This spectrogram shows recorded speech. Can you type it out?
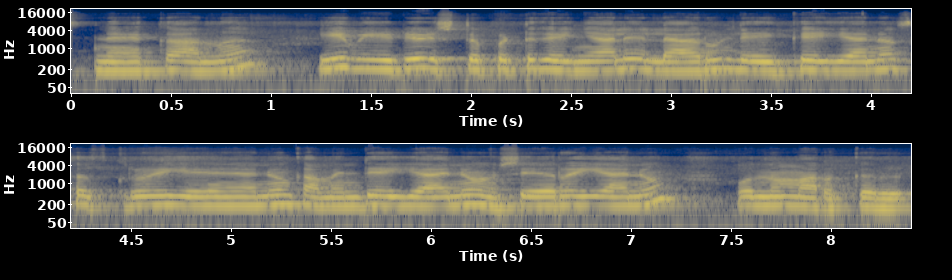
സ്നാക്കാണ് ഈ വീഡിയോ ഇഷ്ടപ്പെട്ട് കഴിഞ്ഞാൽ എല്ലാവരും ലൈക്ക് ചെയ്യാനും സബ്സ്ക്രൈബ് ചെയ്യാനും കമന്റ് ചെയ്യാനും ഷെയർ ചെയ്യാനും ഒന്നും മറക്കരുത്.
